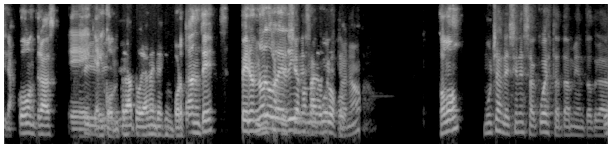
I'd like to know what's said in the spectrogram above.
y las contras, eh, que el contrato obviamente es importante, pero no lo vería con malos ojos. ¿no? ¿Cómo? Muchas lesiones a cuesta también, Todd Gurley.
